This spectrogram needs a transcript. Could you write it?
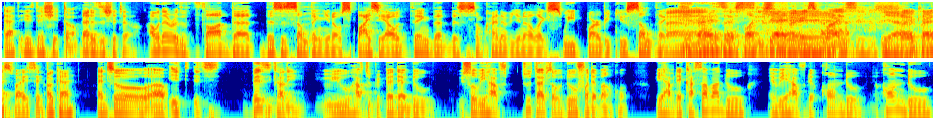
that is the shito. That is the shito. I would never have thought that this is something, you know, spicy. I would think that this is some kind of, you know, like sweet barbecue something. man, Right? it's, it's like, it's yeah, yeah, very yeah, yeah. spicy. It's Yeah, very, okay. very spicy. Okay. And so um, it, it's basically you, you have to prepare the dough. So we have two types of dough for the banku. We have the cassava dough and we have the corn dough. The corn dough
